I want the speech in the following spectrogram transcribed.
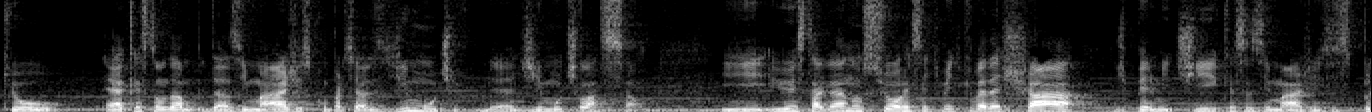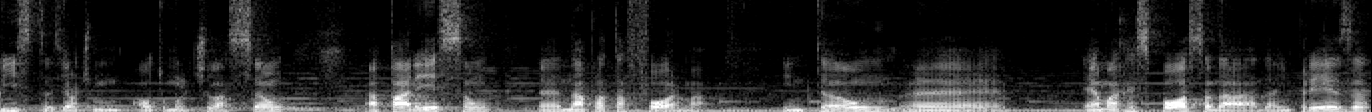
que o, é a questão da, das imagens compartilhadas de, multi, eh, de mutilação. E, e, o Instagram anunciou recentemente que vai deixar de permitir que essas imagens explícitas de automutilação apareçam eh, na plataforma. Então, eh, é uma resposta da, da, empresa,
